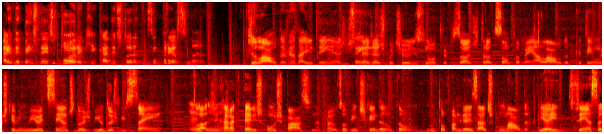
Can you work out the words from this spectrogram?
Aí depende da editora, que cada editora tem seu preço, né? de lauda, é verdade. E tem, a gente Sim. até já discutiu isso no outro episódio de tradução também, a lauda, porque tem uns que é 1800, 2000, 2100, uhum. de caracteres com espaço, né, para os ouvintes que ainda não estão não tão familiarizados com lauda. E aí tem essa,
